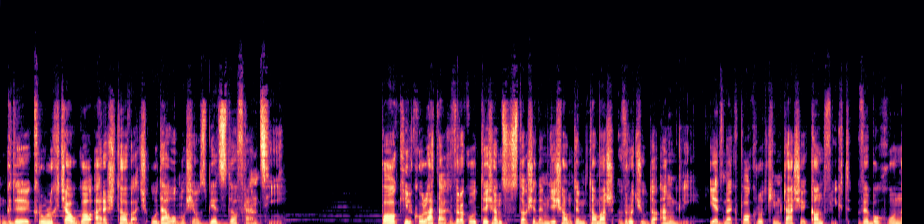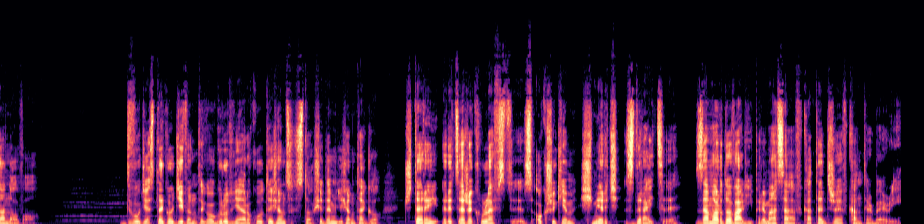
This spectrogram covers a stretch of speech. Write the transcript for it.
Gdy król chciał go aresztować, udało mu się zbiec do Francji. Po kilku latach, w roku 1170, Tomasz wrócił do Anglii, jednak po krótkim czasie konflikt wybuchł na nowo. 29 grudnia roku 1170 czterej rycerze królewscy z okrzykiem Śmierć zdrajcy zamordowali prymasa w katedrze w Canterbury.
